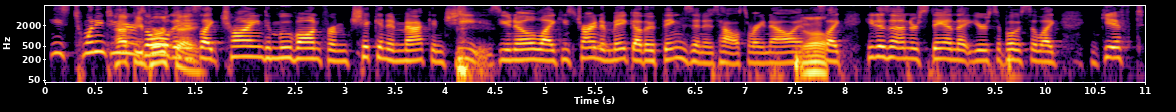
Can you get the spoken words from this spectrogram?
He's 22 Happy years old and birthday. is like trying to move on from chicken and mac and cheese. You know, like he's trying to make other things in his house right now. And Yeah. it's like he doesn't understand that you're supposed to like gift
